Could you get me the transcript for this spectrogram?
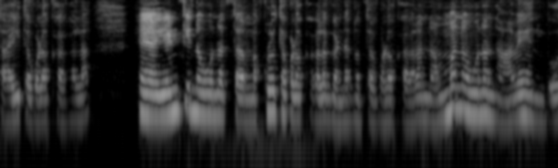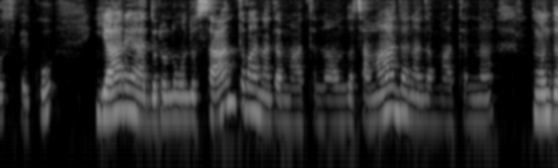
ತಾಯಿ ತಗೊಳಕ್ಕಾಗಲ್ಲ. ಹೆಂಡತಿ ನೋವನ್ನ ತ ಮಕ್ಕಳು ತಗೊಳಕ್ಕಾಗಲ್ಲ, ಗಂಡನ ತಗೊಳಕ್ಕಾಗಲ್ಲ. ನಮ್ಮ ನೋವನ್ನ ನಾವೇ ಅನುಭವಿಸ್ಬೇಕು. ಯಾರೇ ಆದ್ರೂ ಒಂದು ಸಾಂತ್ವನದ ಮಾತನ್ನ, ಒಂದು ಸಮಾಧಾನದ ಮಾತನ್ನ, ಒಂದು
